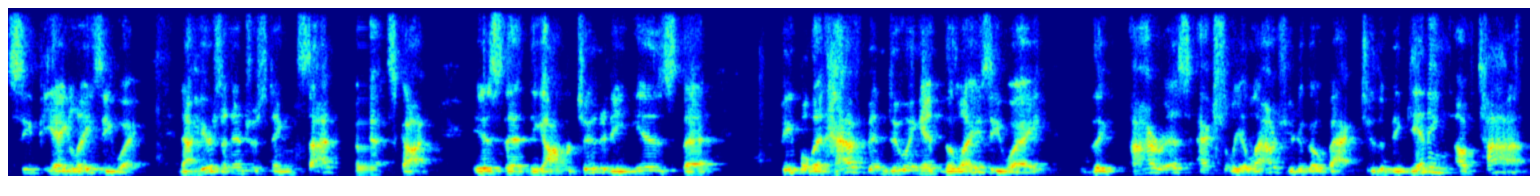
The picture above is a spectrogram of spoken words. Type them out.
CPA lazy way. Now, here's an interesting side of that, Scott, is that the opportunity is that people that have been doing it the lazy way, the IRS actually allows you to go back to the beginning of time,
